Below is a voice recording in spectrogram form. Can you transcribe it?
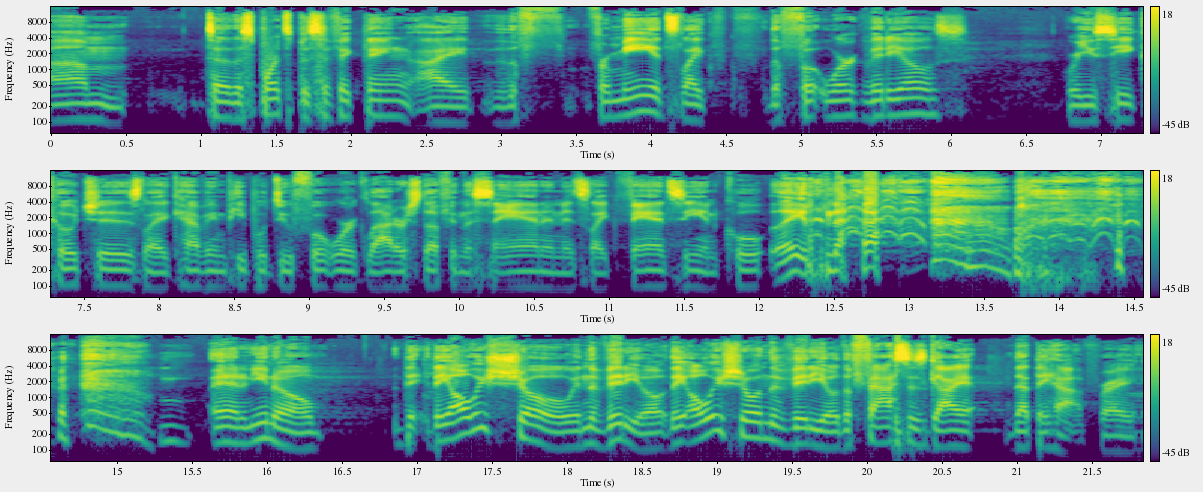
Um, to the sports specific thing, I the for me it's like the footwork videos where you see coaches like having people do footwork ladder stuff in the sand and it's like fancy and cool. and you know, they, they always show in the video, they always show in the video the fastest guy that they have, right?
